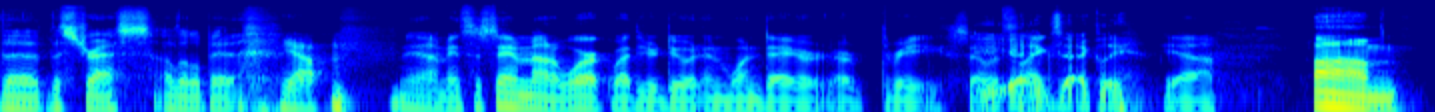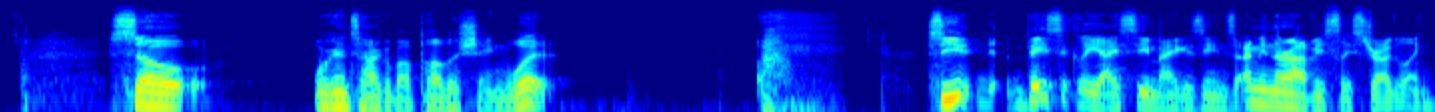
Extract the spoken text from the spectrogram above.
the the stress a little bit. yeah. Yeah. I mean, it's the same amount of work whether you do it in one day or, or three. So it's Yeah, like, exactly. yeah. Um, so we're gonna talk about publishing. What? So you basically, I see magazines. I mean, they're obviously struggling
